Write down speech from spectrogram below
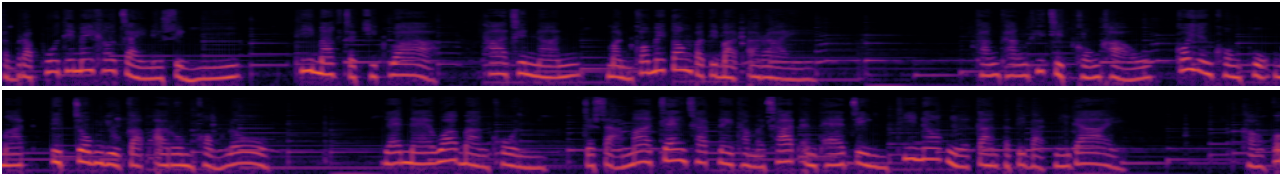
สำหรับผู้ที่ไม่เข้าใจในสิ่งนี้ ที่มักจะคิดว่า ถ้าเช่นนั้นมันก็ไม่ต้องปฏิบัติอะไร ทั้งๆทที่จิตของเขาก็ยังคงผูกมัดติดจมอยู่กับอารมณ์ของโลก และแม้ว่าบางคนจะสามารถแจ้งชัดในธรรมชาติอันแท้จริงที่นอกเหนือการปฏิบัตินี้ได้ เขาก็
